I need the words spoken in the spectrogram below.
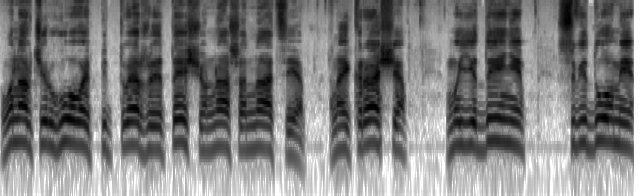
вона вчергове підтверджує те, що наша нація найкраща. Ми єдині, свідомі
